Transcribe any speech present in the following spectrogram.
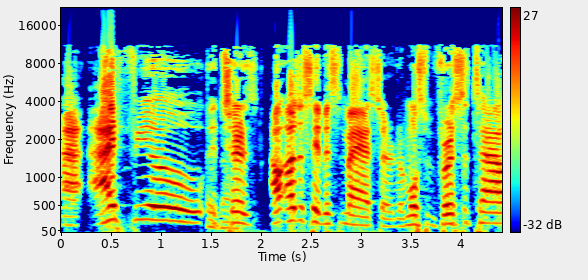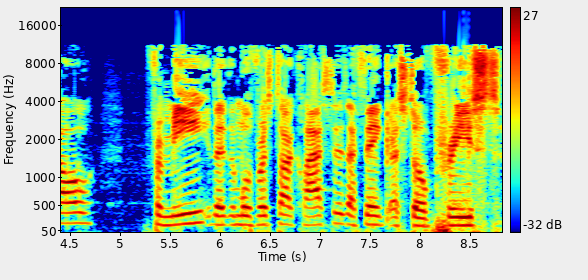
I, I feel in terms. I'll, I'll just say this is my answer. The most versatile for me, the, the most versatile classes I think are still priest,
